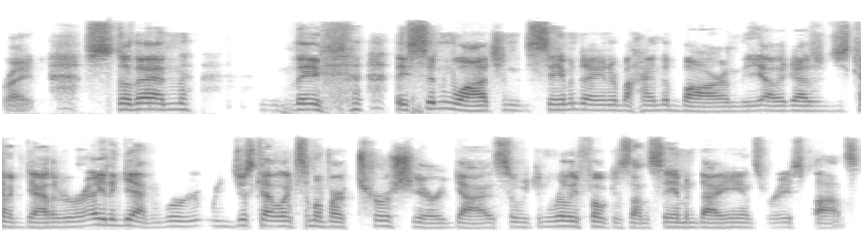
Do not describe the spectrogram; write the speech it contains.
right. So then they they sit and watch, and Sam and Diane are behind the bar, and the other guys are just kind of gathered around. And again, we're we just got like some of our tertiary guys, so we can really focus on Sam and Diane's response.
